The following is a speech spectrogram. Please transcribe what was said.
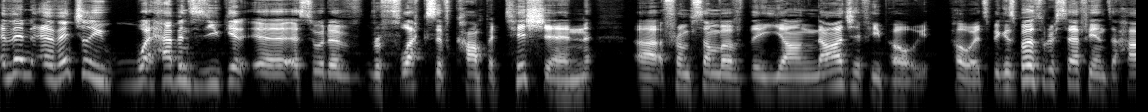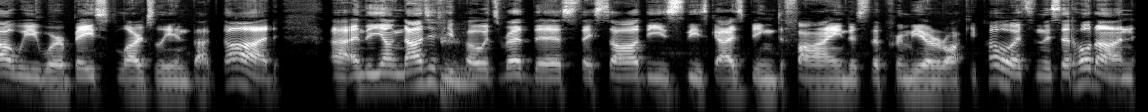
And then eventually, what happens is you get a, a sort of reflexive competition uh, from some of the young Najafi poets, because both Rusafi and Zahawi were based largely in Baghdad. Uh, and the young Najafi mm-hmm. poets read this. They saw these these guys being defined as the premier Iraqi poets, and they said, "Hold on,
